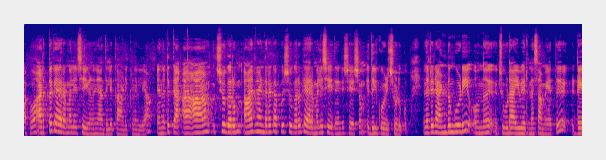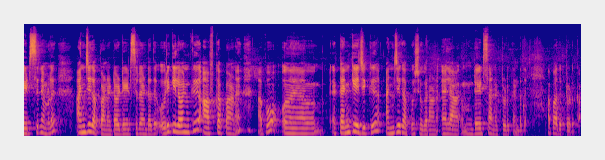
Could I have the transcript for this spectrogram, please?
അപ്പോൾ അടുത്ത കാരമൽ ചെയ്യണം ഞാൻ അതിൽ കാണിക്കണില്ല. എന്നിട്ട് ആ- ഷുഗറും ആ രണ്ടര കപ്പ് ഷുഗർ കാരമൽ ചെയ്തതിന് ശേഷം ഇതിൽ കൊഴിച്ചു കൊടുക്കും. എന്നിട്ട് രണ്ടും കൂടി ഒന്ന് ചൂടായി വരുന്ന സമയത്ത് ഡേറ്റ്സ് നമ്മൾ അഞ്ച് കപ്പാണ് കേട്ടോ ഡേറ്റ്സ് ഇടേണ്ടത്. ഒരു കിലോയ്ക്ക് ഹാഫ് കപ്പാണ് അപ്പോൾ ടെൻ കെ ജിക്ക് അഞ്ച് കപ്പ് ഷുഗറാണ് അല്ല ഡേറ്റ്സ് ആണ് ഇട്ട് കൊടുക്കേണ്ടത്. അപ്പോൾ അതിട്ട് കൊടുക്കാം.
